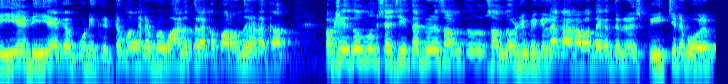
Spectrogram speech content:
ടി എ ഡി എ ഒക്കെ കൂടി കിട്ടും. അങ്ങനെ വിമാനത്തിലൊക്കെ പറന്ന് കിടക്കാം. പക്ഷേ ഇതൊന്നും ശശി തരൂരെ സന്തോ- സന്തോഷിപ്പിക്കില്ല. കാരണം അദ്ദേഹത്തിന്റെ ഒരു സ്പീച്ചിന് പോലും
